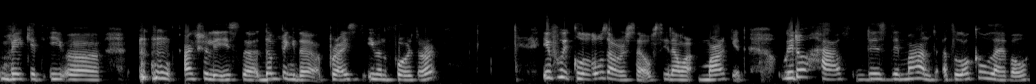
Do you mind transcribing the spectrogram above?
make it uh, actually is uh, dumping the price even further. If we close ourselves in our market we don't have this demand at local level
